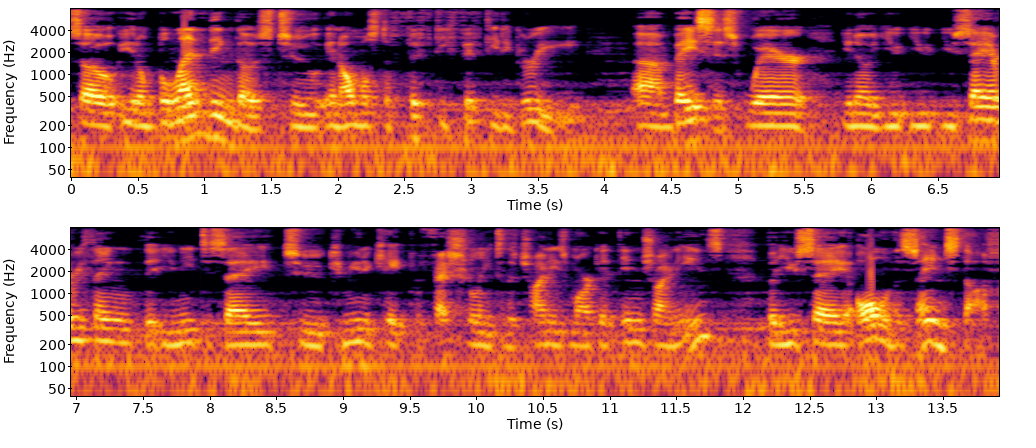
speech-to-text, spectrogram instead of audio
So, you know, blending those two in almost a 50 50 degree um, basis where, you know, you, you, you say everything that you need to say to communicate professionally to the Chinese market in Chinese, but you say all of the same stuff.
